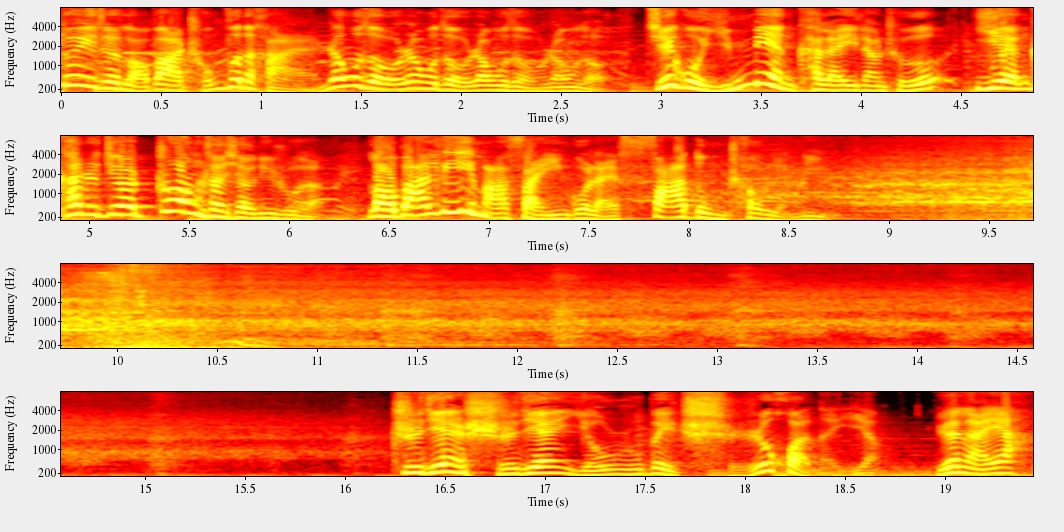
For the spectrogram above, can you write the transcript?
对着老爸重复的喊：“让我走，让我走，让我走，让我走。”结果迎面开来一辆车，眼看着就要撞上小女主了。老爸立马反应过来，发动超能力。只见时间犹如被迟缓了一样。原来呀，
